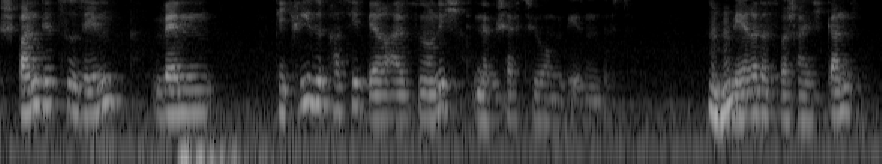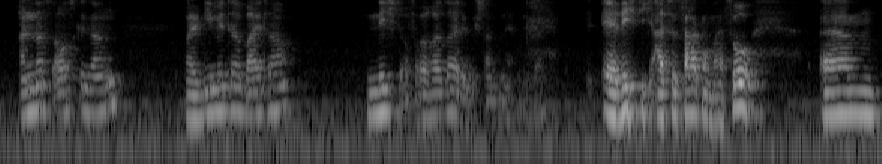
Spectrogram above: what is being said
Spannend jetzt zu sehen, wenn die Krise passiert wäre, als du noch nicht in der Geschäftsführung gewesen bist, mhm. wäre das wahrscheinlich ganz anders ausgegangen weil die Mitarbeiter nicht auf eurer Seite gestanden hätten. Äh, richtig, also sagen wir mal so, ähm,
